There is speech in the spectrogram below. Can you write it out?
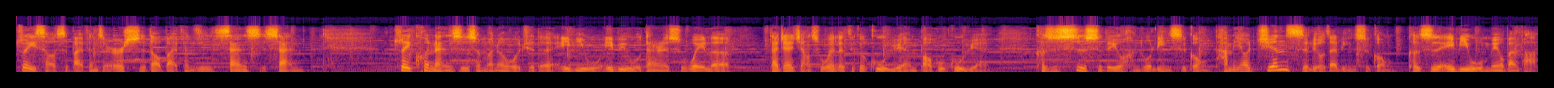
最少是百分之二十到百分之三十三。最困难的是什么呢？我觉得 AB 五，AB 五当然是为了大家讲是为了这个雇员保护雇员。可是事实的有很多临时工，他们要坚持留在临时工，可是 AB 五没有办法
